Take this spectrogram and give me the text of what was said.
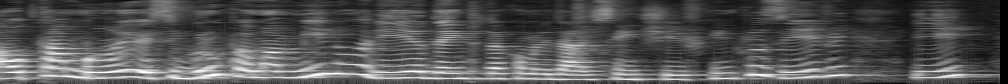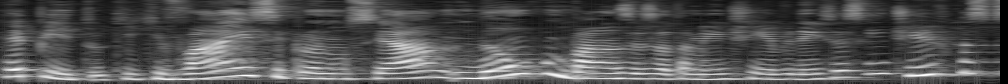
ao tamanho, esse grupo é uma minoria dentro da comunidade científica, inclusive, e repito, que, que vai se pronunciar não com base exatamente em evidências científicas,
